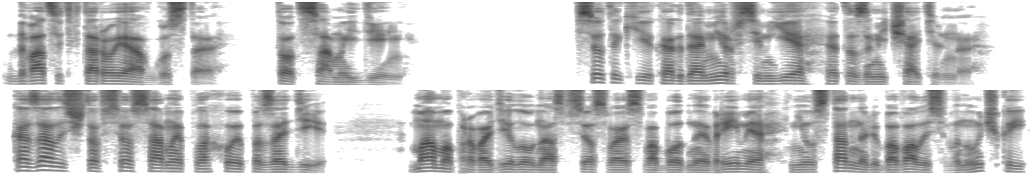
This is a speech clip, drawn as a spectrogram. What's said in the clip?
22 августа. Тот самый день. Все-таки, когда мир в семье, это замечательно. Казалось, что все самое плохое позади — Мама проводила у нас все свое свободное время, неустанно любовалась внучкой,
